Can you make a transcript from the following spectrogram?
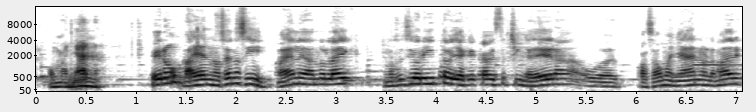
o mañana. Pero vayan, no sean así. Váyanle dando like. No sé si ahorita o ya que acabe esta chingadera o pasado mañana o la madre.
